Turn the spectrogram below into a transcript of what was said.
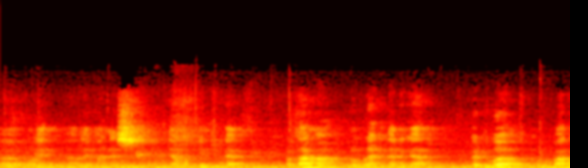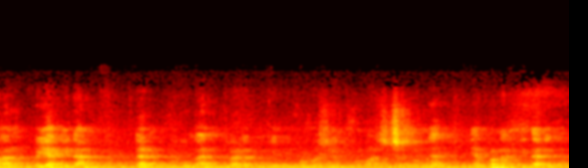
uh, oleh juga pertama belum pernah kita dengar, kedua merupakan keyakinan dan dukungan terhadap mungkin informasi-informasi sebelumnya yang pernah kita dengar.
